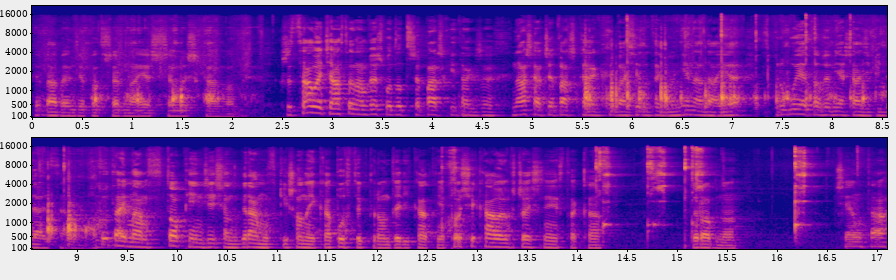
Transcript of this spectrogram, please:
Chyba będzie potrzebna jeszcze łyżka wody. Że całe ciasto nam weszło do trzepaczki, także nasza trzepaczka jak chyba się do tego nie nadaje. Spróbuję to wymieszać widelcem. Tutaj mam 150 gramów kiszonej kapusty, którą delikatnie posiekałem wcześniej. Jest taka drobno cięta.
